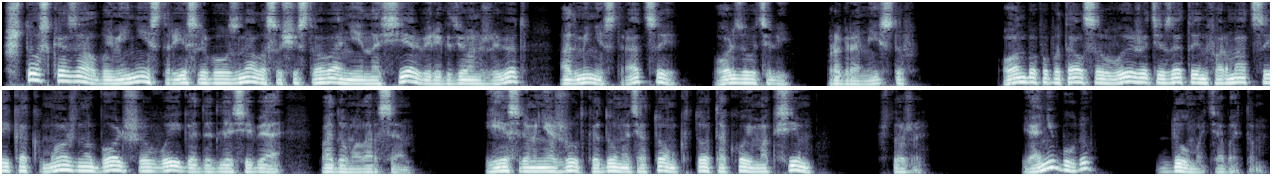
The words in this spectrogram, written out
Что сказал бы министр, если бы узнал о существовании на сервере, где он живет, администрации, пользователей, программистов? Он бы попытался выжать из этой информации как можно больше выгоды для себя, подумал Арсен. Если мне жутко думать о том, кто такой Максим, что же, я не буду думать об этом.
